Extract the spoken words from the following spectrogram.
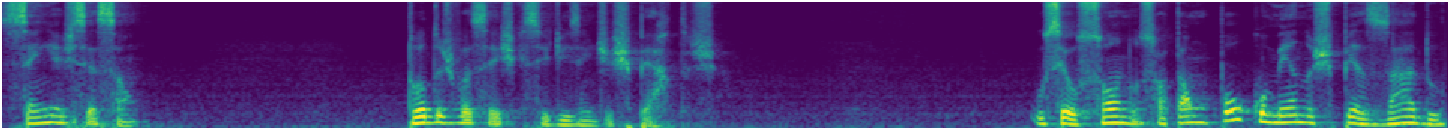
sem exceção. Todos vocês que se dizem despertos. O seu sono só está um pouco menos pesado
